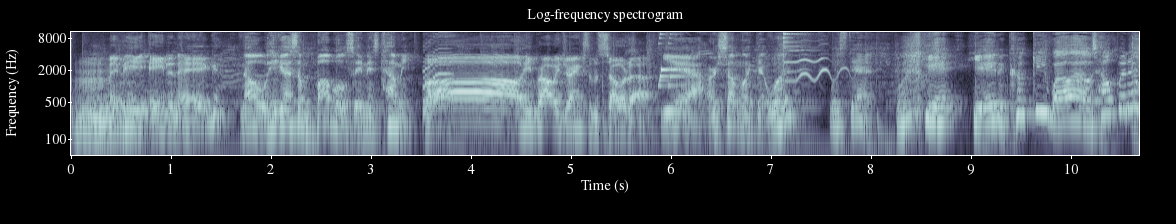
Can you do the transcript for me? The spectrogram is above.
Hmm, maybe he ate an egg? No, he got some bubbles in his tummy. Oh, he probably drank some soda. Yeah, or something like that. What? What's that? What? He, he ate a cookie while I was helping him?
